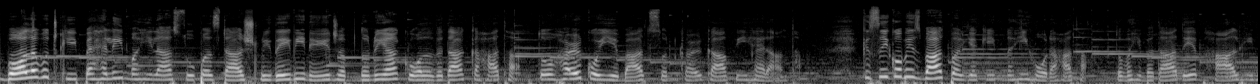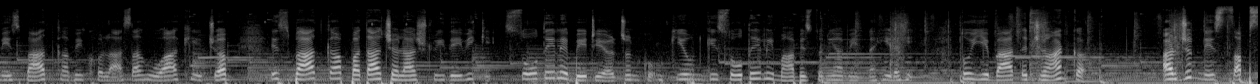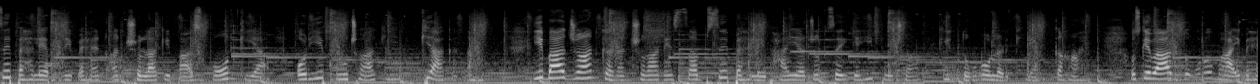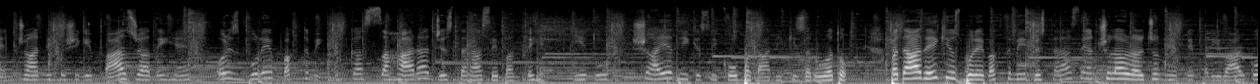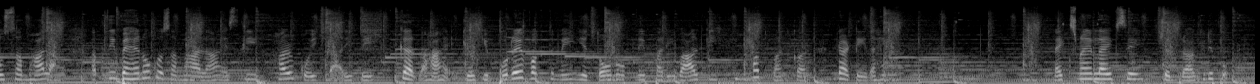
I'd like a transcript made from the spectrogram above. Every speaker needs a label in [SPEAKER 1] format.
[SPEAKER 1] बॉलीवुड की पहली महिला सुपरस्टार श्रीदेवी ने जब दुनिया को अलविदा कहा था तो हर कोई ये बात सुनकर काफ़ी हैरान था। किसी को भी इस बात पर यकीन नहीं हो रहा था। तो वहीं बता दे, हाल ही में इस बात का भी खुलासा हुआ कि जब इस बात का पता चला श्रीदेवी के सोतेले बेटे अर्जुन को कि उनकी सोतेली माँ भी इस दुनिया में नहीं रही तो ये बात जानकर अर्जुन ने सबसे पहले अपनी बहन अंशुला के पास फ़ोन किया और ये पूछा कि क्या करना है। ये बात जानकर अंशुला ने सबसे पहले भाई अर्जुन से यही पूछा कि दोनों लड़कियाँ कहाँ हैं? उसके बाद दोनों भाई बहन जानवी खुशी के पास जाते हैं और इस बुरे वक्त में उनका सहारा जिस तरह से बनते हैं, ये तो शायद ही किसी को बताने की ज़रूरत हो। बता दें कि उस बुरे वक्त में जिस तरह से अंशुला और अर्जुन ने अपने परिवार को संभाला, अपनी बहनों को संभाला, इसकी हर कोई तारीफें कर रहा है, क्योंकि बुरे वक्त में ये दोनों अपने परिवार की हिम्मत बनकर डटे रहे। नेक्स्ट नाइन लाइव से चित्रा की रिपोर्ट।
